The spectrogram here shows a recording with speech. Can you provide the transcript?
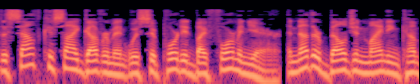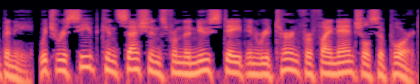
The South Kasai government was supported by Forminière, another Belgian mining company, which received concessions from the new state in return for financial support.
